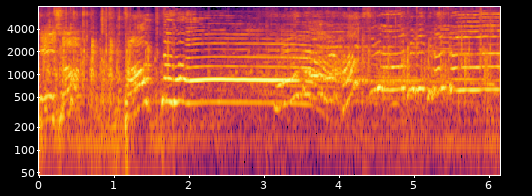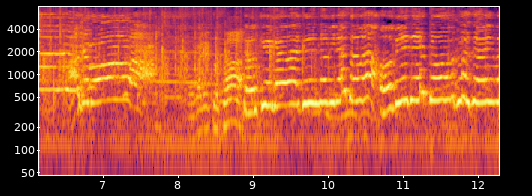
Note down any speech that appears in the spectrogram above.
定書取ったぞ拍手をお送りくださありがとう。おめでとう。徳川軍の皆様おめでとうございま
